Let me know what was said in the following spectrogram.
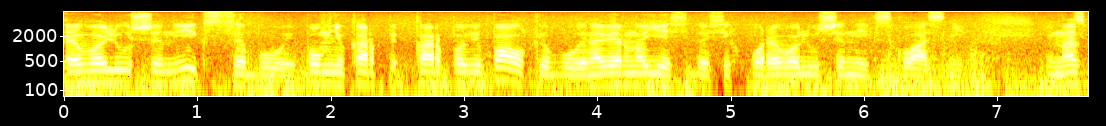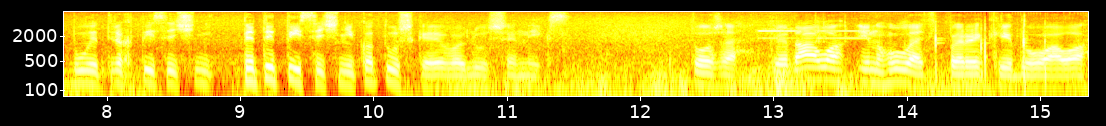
Evolution X це були. Помню, карп... карпові палки були, Навірно, є до сих пор Evolution X класні. У нас були трьохтисячні, п'ятитисячні котушки Evolution X. Теж кидало, інгулець перекидувало.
